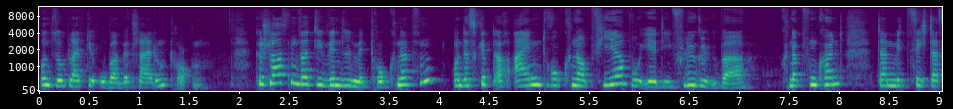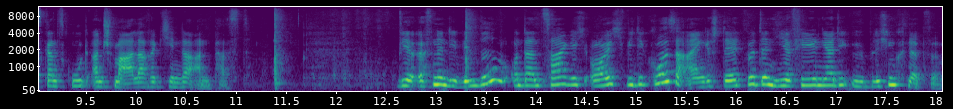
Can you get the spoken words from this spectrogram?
und so bleibt die Oberbekleidung trocken. Geschlossen wird die Windel mit Druckknöpfen und es gibt auch einen Druckknopf hier, wo ihr die Flügel überknöpfen könnt, damit sich das ganz gut an schmalere Kinder anpasst. Wir öffnen die Windel und dann zeige ich euch, wie die Größe eingestellt wird, denn hier fehlen ja die üblichen Knöpfe.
